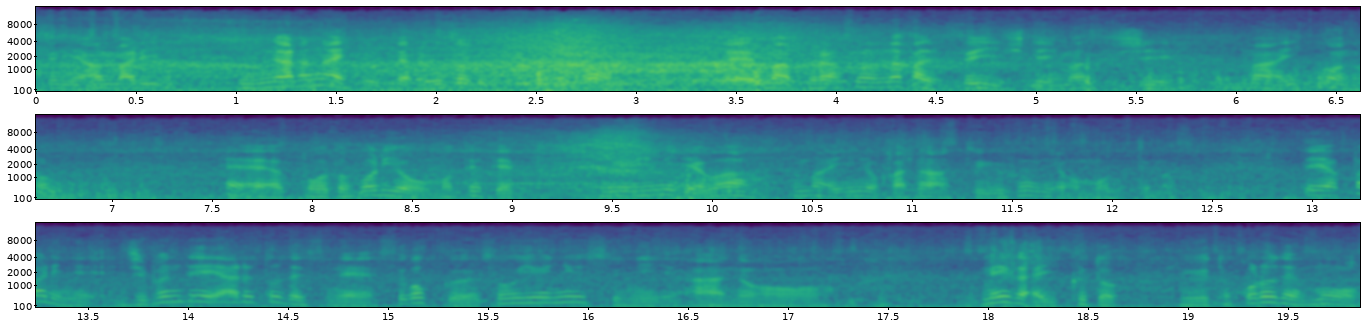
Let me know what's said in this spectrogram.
別にあんまり気にならないと言ったら嘘ですけれども、えー、まあ、プラスの中で推移していますし、まあ、1個の、えー、ポートフォリオを持ててという意味では、まあ、いいのかなというふうに思ってます。でやっぱりね自分でやるとですねすごくそういうニュースにあの目が行くというところでも、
